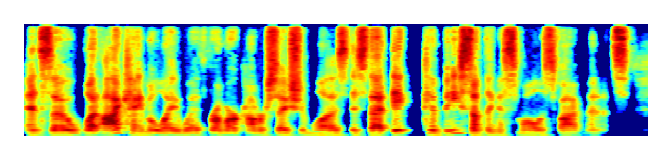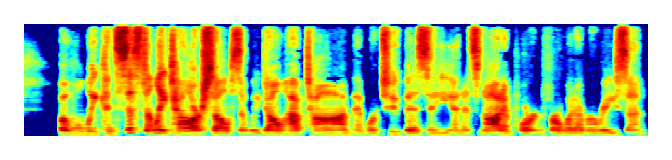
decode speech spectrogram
And so what I came away with from our conversation was is that it can be something as small as 5 minutes. But when we consistently tell ourselves that we don't have time and we're too busy and it's not important for whatever reason,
